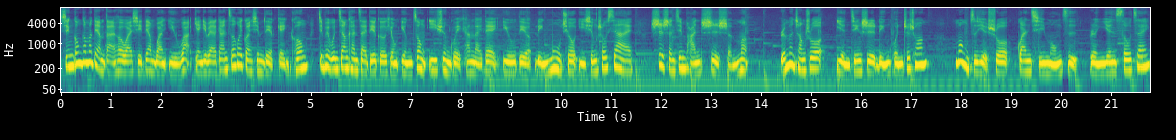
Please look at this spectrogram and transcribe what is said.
成功干嘛点？大家好，我是点玩油啊。今日要来跟做伙关心的健康。这篇文章刊在高雄永总医讯月刊内底，由着林木秋医生手写的《视神经盘是什么》。人们常说眼睛是灵魂之窗，孟子也说“观其眸子，人焉搜哉”。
